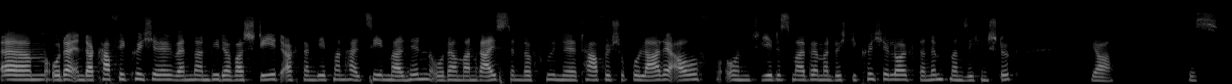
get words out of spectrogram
Ähm, oder in der Kaffeeküche, wenn dann wieder was steht, ach, dann geht man halt zehnmal hin oder man reißt in der Früh eine Tafel Schokolade auf und jedes Mal, wenn man durch die Küche läuft, dann nimmt man sich ein Stück. Ja, das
